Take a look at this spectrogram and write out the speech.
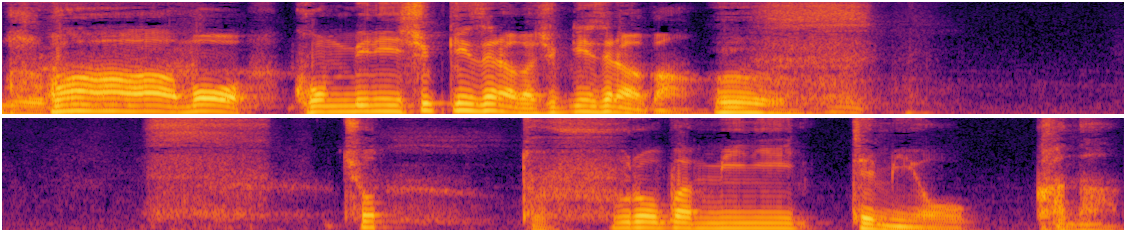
ああ、もうコンビニ出勤せなあかん、出勤せなあかん。うん。ちょっと風呂場見に行ってみようかなっ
